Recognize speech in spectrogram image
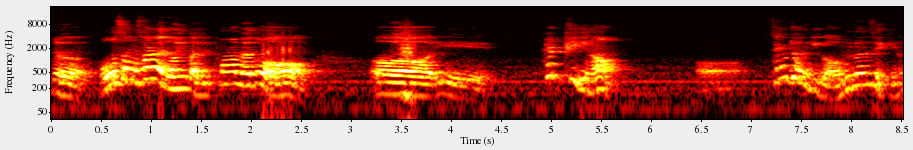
저 오성 산에 넣으니까지 포함해도 어 이 회피기나 어 생존기가 없는 새끼는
